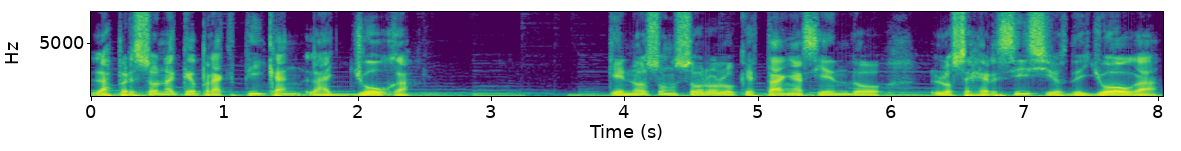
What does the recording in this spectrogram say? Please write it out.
Las personas que practican la yoga, que no son solo los que están haciendo los ejercicios de yoga,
